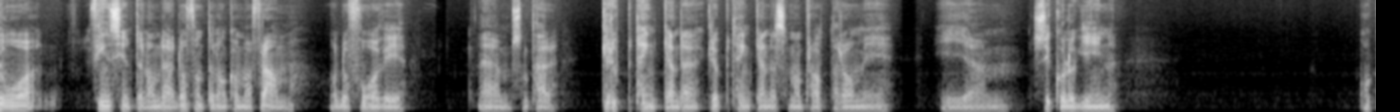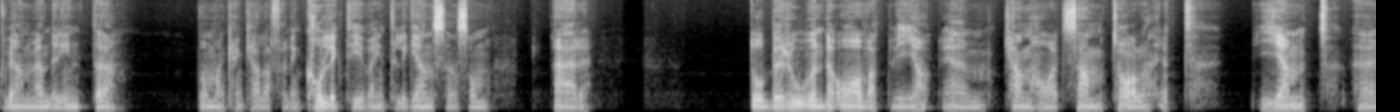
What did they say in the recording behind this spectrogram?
då finns ju inte de där, då får inte de komma fram och då får vi eh, sånt här grupptänkande, grupptänkande som man pratar om i, i eh, psykologin. Och vi använder inte vad man kan kalla för den kollektiva intelligensen som är då beroende av att vi eh, kan ha ett samtal, ett jämnt, eh,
